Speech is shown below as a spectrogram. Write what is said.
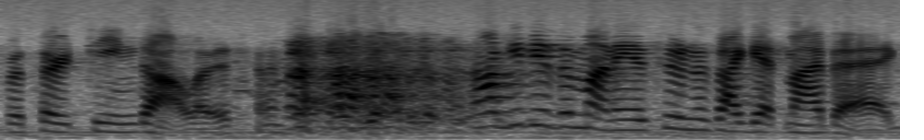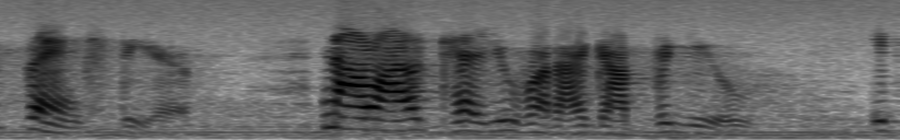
for $13. I'll give you the money as soon as I get my bag. Thanks, dear. Now I'll tell you what I got for you. It's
